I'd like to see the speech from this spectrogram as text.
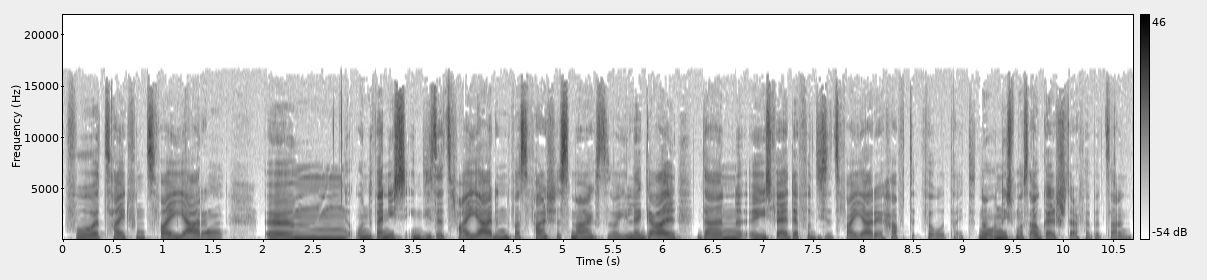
vor Zeit von zwei Jahren. Ähm, und wenn ich in diesen zwei Jahren was Falsches mache, so illegal, dann äh, ich werde für diese zwei Jahre Haft verurteilt. Ne? Und ich muss auch Geldstrafe bezahlen.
